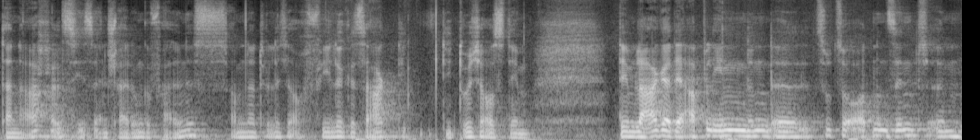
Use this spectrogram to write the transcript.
danach, als diese Entscheidung gefallen ist, haben natürlich auch viele gesagt, die, die durchaus dem, dem Lager der Ablehnenden äh, zuzuordnen sind, ähm,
